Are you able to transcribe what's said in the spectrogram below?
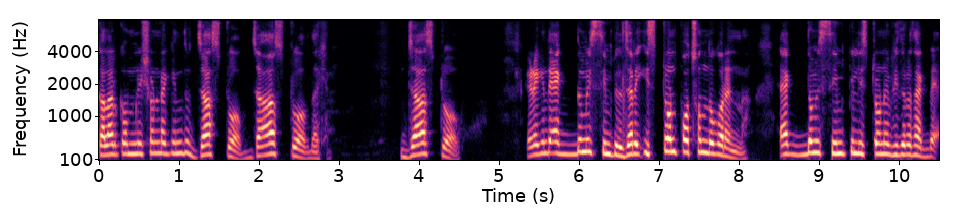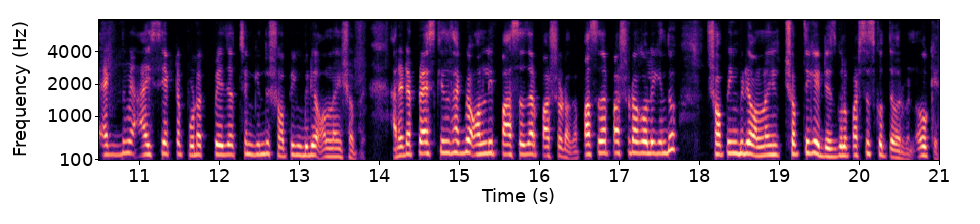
কালার কম্বিনেশনটা কিন্তু জাস্ট টপ জাস্ট টপ দেখেন। জাস্ট টপ এটা কিন্তু একদমই সিম্পল যারা স্টোন পছন্দ করেন না, একদমই সিম্পল স্টোনের ভিতরে থাকবে। একদমই আইসি একটা প্রোডাক্ট পেয়ে যাচ্ছেন কিন্তু শপিং ভিডিও অনলাইন শপে আর এটা প্রাইস কিন্তু থাকবে অনলি পাঁচ হাজার পাঁচশো টাকা। পাঁচ হাজার পাঁচশো টাকা হলে কিন্তু শপিং ভিডিও অনলাইন শপ থেকে এই ড্রেসগুলো পারচেস করতে পারবেন। ওকে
